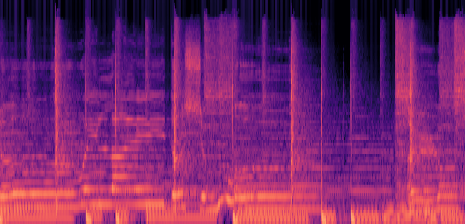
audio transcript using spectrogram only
这未来的生活，而如今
